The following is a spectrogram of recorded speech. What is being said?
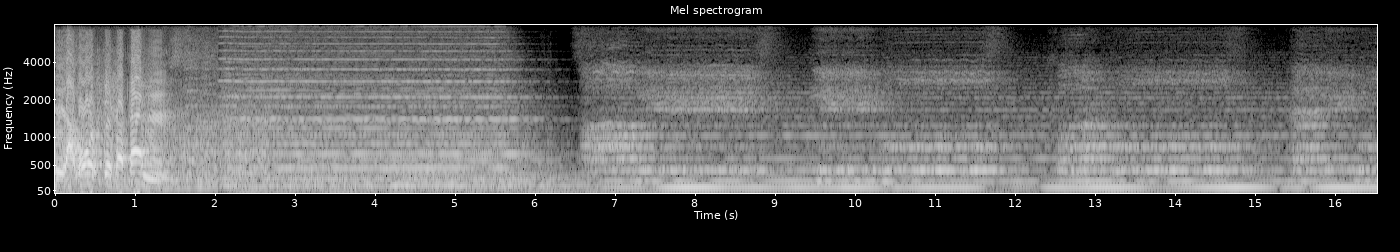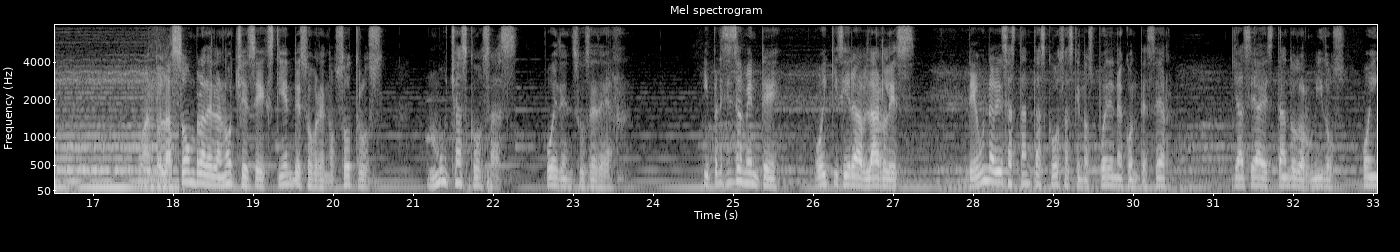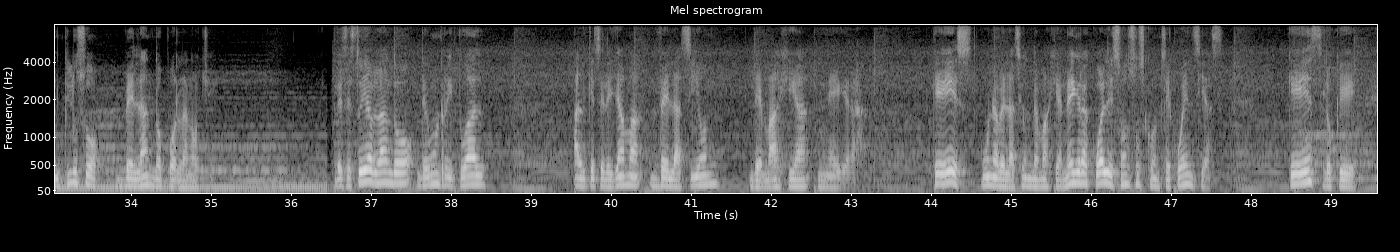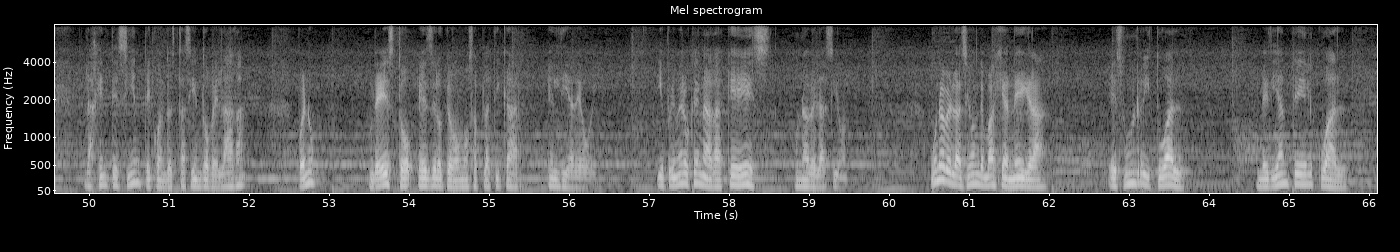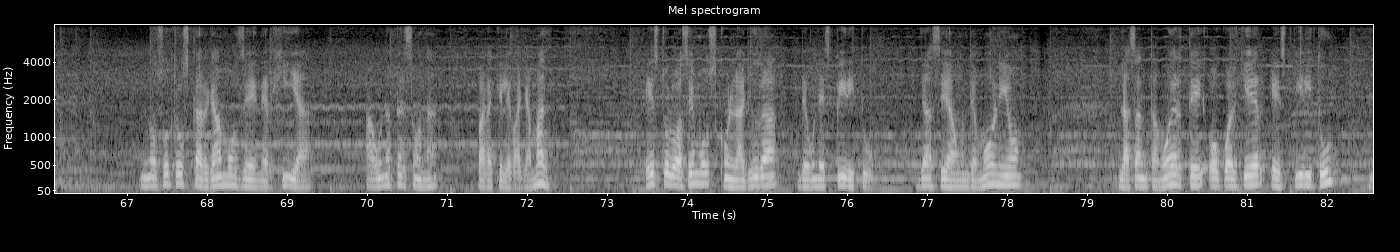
La voz de Satán. Cuando la sombra de la noche se extiende sobre nosotros, muchas cosas pueden suceder. Y precisamente hoy quisiera hablarles de una de esas tantas cosas que nos pueden acontecer, ya sea estando dormidos o incluso velando por la noche. Les estoy hablando de un ritual al que se le llama velación de magia negra. ¿Qué es una velación de magia negra? ¿Cuáles son sus consecuencias? ¿Qué es lo que la gente siente cuando está siendo velada? Bueno, de esto es de lo que vamos a platicar el día de hoy. Y primero que nada, ¿qué es una velación? Una velación de magia negra es un ritual mediante el cual nosotros cargamos de energía a una persona para que le vaya mal. Esto lo hacemos con la ayuda de un espíritu, ya sea un demonio, la Santa Muerte o cualquier espíritu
